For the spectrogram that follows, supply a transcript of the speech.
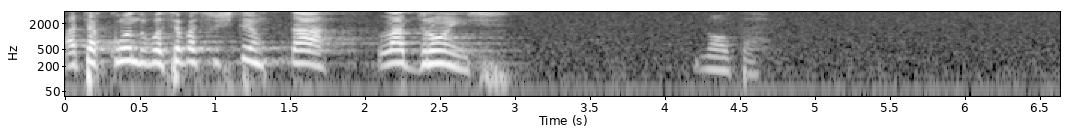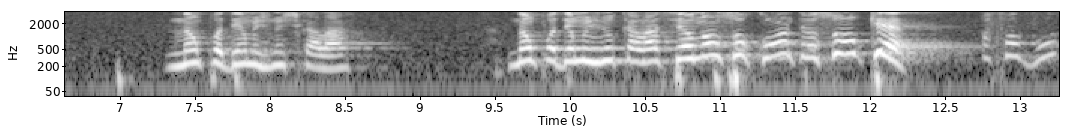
até quando você vai sustentar ladrões no altar? Não podemos nos calar não podemos nos calar. Se eu não sou contra, eu sou o quê? A favor.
